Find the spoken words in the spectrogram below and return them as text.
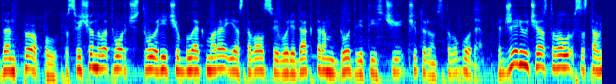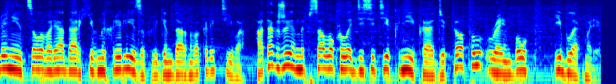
Than Purple, посвященного творчеству Ричи Блэкмора и оставался его редактором до 2014 года. Джерри участвовал в составлении целого ряда архивных релизов легендарного коллектива, а также написал около 10 книг о Deep Purple, Rainbow и Блэкморе.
